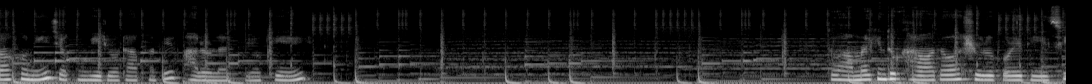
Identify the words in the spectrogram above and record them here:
তখনই যখন ভিডিওটা আপনাদের ভালো লাগবে ওকে তো আমরা কিন্তু খাওয়া দাওয়া শুরু করে দিয়েছি,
